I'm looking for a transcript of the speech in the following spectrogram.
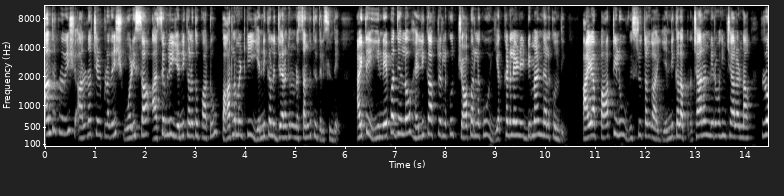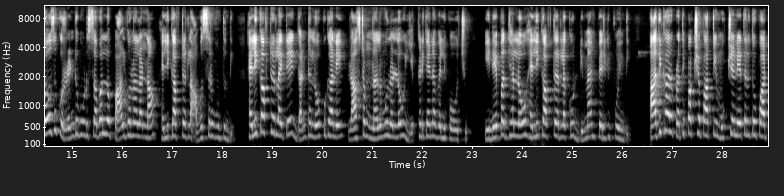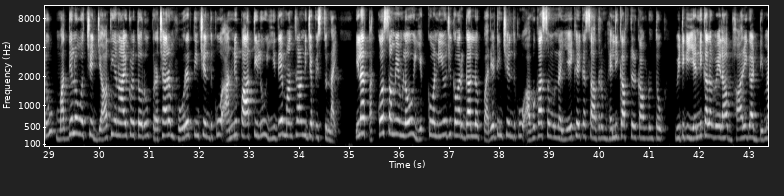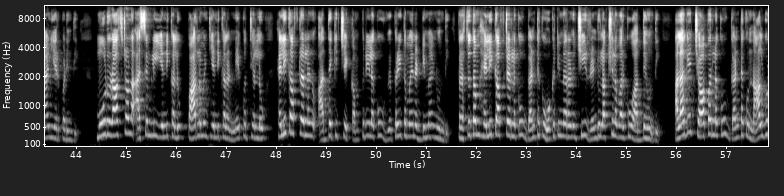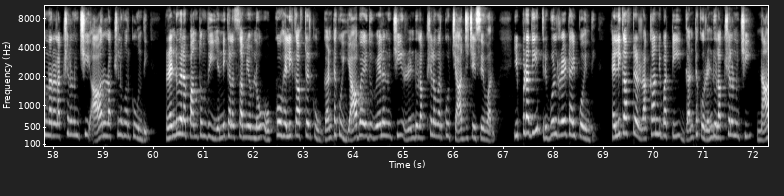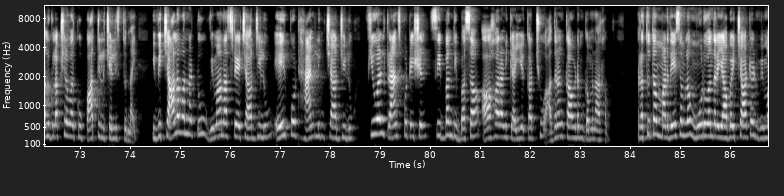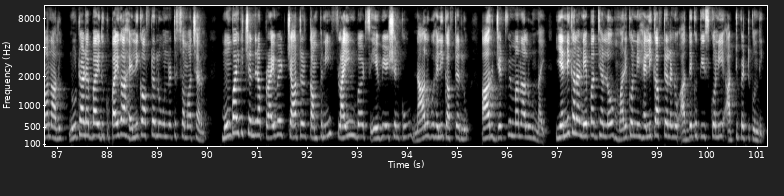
Andhra Pradesh Arunachal Pradesh Odisha assembly ఎన్నికలతో పాటు పార్లమెంట్కి ఎన్నికలు జరగనున్న సంగతి తెలిసిందే. అయితే ఈ నేపథ్యంలో హెలికాప్టర్లకు చాపర్లకు ఎక్కడలేని డిమాండ్ నెలకొంది. ఆయా పార్టీలు విస్తృతంగా ఎన్నికల ప్రచారం నిర్వహించాలన్నా రోజుకు రెండు మూడు సభల్లో పాల్గొనాలన్నా హెలికాప్టర్ల అవసరం ఉంటుంది. హెలికాప్టర్లు అయితే గంటలోపుగానే రాష్ట్రం నలుమూలల్లో ఎక్కడికైనా వెళ్ళిపోవచ్చు. ఈ నేపథ్యంలో హెలికాప్టర్లకు డిమాండ్ పెరిగిపోయింది. అధికార ప్రతిపక్ష పార్టీ ముఖ్య నేతలతో పాటు మధ్యలో వచ్చే జాతీయ నాయకులతోనూ ప్రచారం హోరెత్తించేందుకు అన్ని పార్టీలు ఇదే మంత్రాన్ని జపిస్తున్నాయి. ఇలా తక్కువ సమయంలో ఎక్కువ నియోజకవర్గాల్లో పర్యటించేందుకు అవకాశం ఉన్న ఏకైక సాధనం హెలికాప్టర్ కావడంతో వీటికి ఎన్నికల వేళ భారీగా డిమాండ్ ఏర్పడింది. మూడు రాష్ట్రాల అసెంబ్లీ ఎన్నికలు పార్లమెంట్ ఎన్నికల నేపథ్యంలో హెలికాప్టర్లను అద్దెకిచ్చే కంపెనీలకు విపరీతమైన డిమాండ్ ఉంది. ప్రస్తుతం హెలికాప్టర్లకు గంటకు ఒకటిన్నర నుంచి రెండు లక్షల వరకు అద్దె ఉంది. అలాగే చాపర్లకు గంటకు నాలుగున్నర లక్షల నుంచి ఆరు లక్షల వరకు ఉంది. రెండు వేల పంతొమ్మిది ఎన్నికల సమయంలో ఒక్కో హెలికాప్టర్కు గంటకు యాభై ఐదు వేల నుంచి రెండు లక్షల వరకు ఛార్జ్ చేసేవారు. ఇప్పుడది త్రిబుల్ రేట్ అయిపోయింది. హెలికాప్టర్ రకాన్ని బట్టి గంటకు రెండు లక్షల నుంచి నాలుగు లక్షల వరకు పార్టీలు చెల్లిస్తున్నాయి. ఇవి చాలవన్నట్టు విమానాశ్రయ ఛార్జీలు ఎయిర్పోర్ట్ హ్యాండ్లింగ్ ఛార్జీలు ఫ్యూయల్ ట్రాన్స్పోర్టేషన్ సిబ్బంది బస ఆహారానికి అయ్యే ఖర్చు అదనం కావడం గమనార్హం. ప్రస్తుతం మన దేశంలో మూడు వందల యాభై చార్టర్డ్ విమానాలు నూట డెబ్బై ఐదుకు పైగా హెలికాప్టర్లు ఉన్నట్టు సమాచారం. ముంబైకి చెందిన private charter company flying birds ఏవియేషన్కు నాలుగు హెలికాప్టర్లు ఆరు జెట్ విమానాలు ఉన్నాయి. ఎన్నికల నేపథ్యంలో మరికొన్ని హెలికాప్టర్లను అద్దెకు తీసుకొని అట్టిపెట్టుకుంది.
